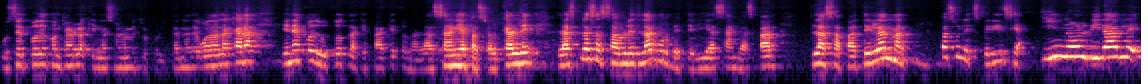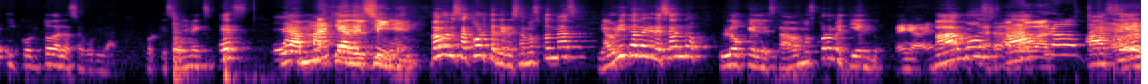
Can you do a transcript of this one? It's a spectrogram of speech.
Usted puede encontrarlo aquí en la zona metropolitana de Guadalajara, en Acueducto, Tlaquepaque, Tonalá, Sania, Paso Alcalde, las plazas Sables, la Gurbetería, San Gaspar, Plaza Patria y Landmark. Pasa una experiencia inolvidable y con toda la seguridad, porque Cinemex es la, magia, del cine. Vámonos a corte, regresamos con más y ahorita regresando lo que le estábamos prometiendo. Venga, ¿eh? Vamos a hacer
